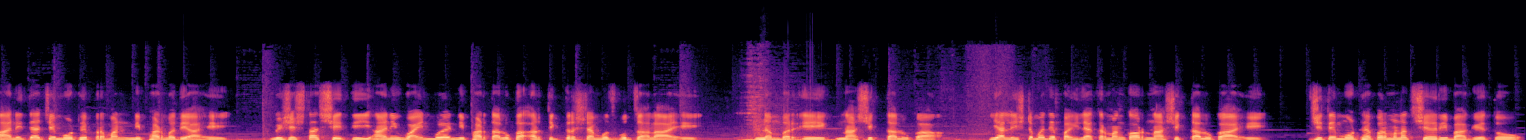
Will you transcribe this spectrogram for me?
आणि त्याचे मोठे प्रमाण निफाडमध्ये आहे. विशेषतः शेती आणि वाईनमुळे निफाड तालुका आर्थिकदृष्ट्या मजबूत झाला आहे. नंबर एक नाशिक तालुका. या लिस्टमध्ये पहिल्या क्रमांकावर नाशिक तालुका आहे जिथे मोठ्या प्रमाणात शहरी भाग येतो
